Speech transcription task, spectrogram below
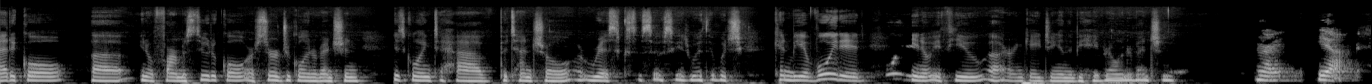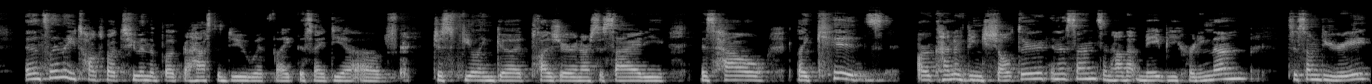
medical, uh, you know, pharmaceutical or surgical intervention is going to have potential risks associated with it, which can be avoided, you know, if you uh, are engaging in the behavioral intervention. Right. Yeah. And then something that you talked about too in the book that has to do with like this idea of just feeling good, pleasure in our society is how like kids are kind of being sheltered in a sense and how that may be hurting them to some degree.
